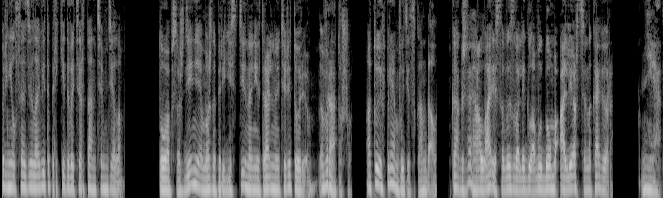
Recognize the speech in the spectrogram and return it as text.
принялся деловито прикидывать Иртан тем делом, то обсуждение можно перенести на нейтральную территорию, в ратушу, а то и впрямь выйдет скандал. Как же Алариса вызвали главу дома Алерти на ковер? Нет,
